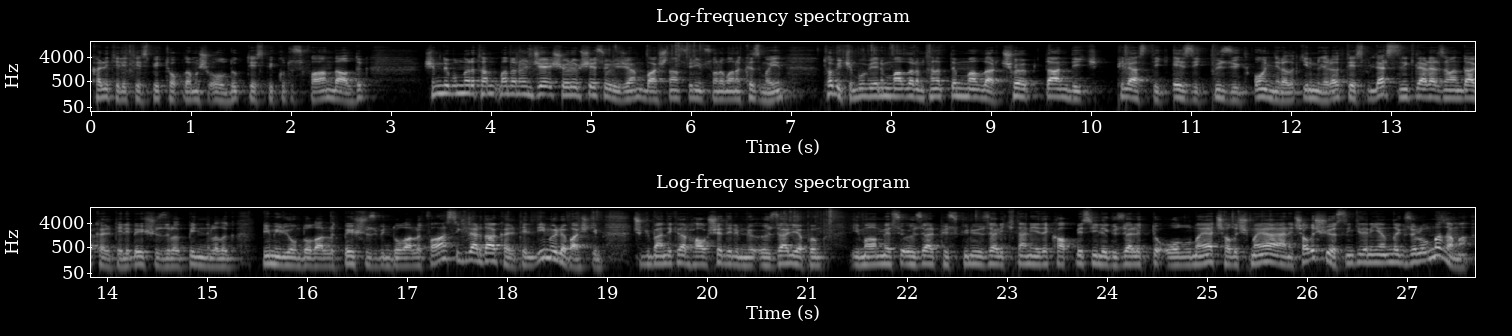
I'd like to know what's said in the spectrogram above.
kaliteli tespih toplamış olduk. Tespih kutusu falan da aldık. Şimdi bunları tanıtmadan önce şöyle bir şey söyleyeceğim. Baştan söyleyeyim sonra bana kızmayın. Tabii ki bu benim mallarım. Tanıttığım mallar çöp, dandik, plastik, ezik, büzük, 10 liralık, 20 liralık tespihler. Sizinkiler her zaman daha kaliteli. 500 liralık, 1000 liralık, 1 milyon dolarlık, 500 bin dolarlık falan. Sizinkiler daha kaliteli değil mi? Öyle başlayayım. Çünkü bendekiler havşa dilimli, özel yapım, imamesi özel, püskülü özel, iki tane yedek kabbesiyle güzellikte olmaya, çalışmaya yani çalışıyor. Sizinkilerin yanında güzel olmaz ama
